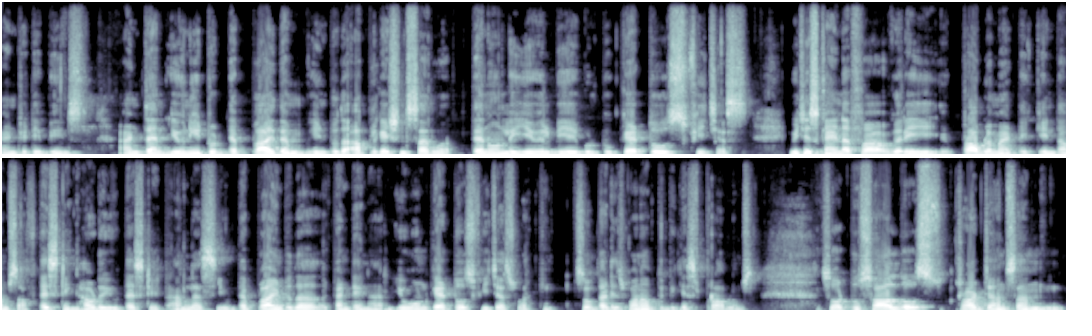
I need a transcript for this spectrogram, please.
entity beans, and then you need to deploy them into the application server. Then only you will be able to get those features, which is kind of a very problematic in terms of testing. How do you test it unless you deploy into the container? You won't get those features working. So that is one of the biggest problems. So to solve those Rod Johnson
